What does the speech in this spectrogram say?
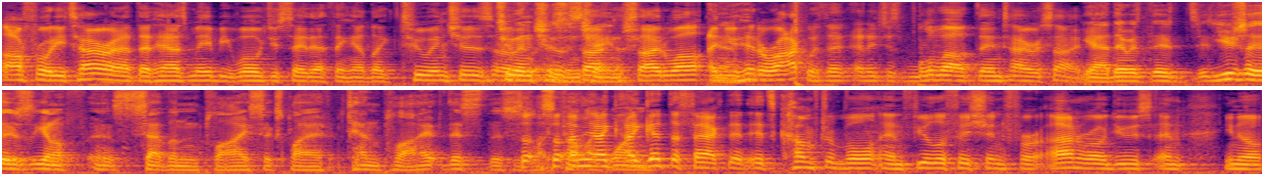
off-roady tire on it that has maybe what would you say that thing had like two inches, Two of, inches of side, sidewall, and Yeah. you hit a rock with it, and it just blew out the entire side. Yeah, there was there's, usually there's you know uh, seven ply, six ply, ten ply. This this So, is like, so I mean, like I, I get the fact that it's comfortable and fuel efficient for on-road use, and you know,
